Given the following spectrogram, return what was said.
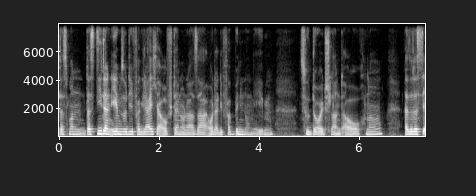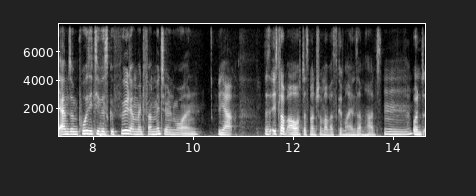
dass man, dass die dann eben so die Vergleiche aufstellen oder, oder die Verbindung eben zu Deutschland auch, ne? Also, dass die einem so ein positives Gefühl damit vermitteln wollen. Ja, ich glaube auch, dass man schon mal was gemeinsam hat. Mhm. Und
